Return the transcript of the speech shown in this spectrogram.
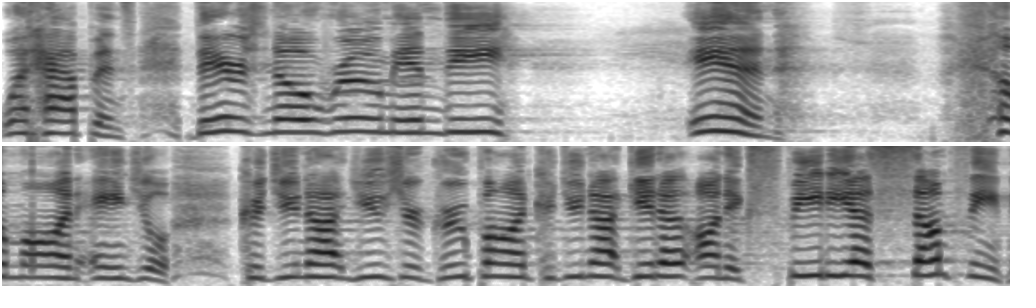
What happens? There's no room in the inn. Come on, angel. Could you not use your Groupon? Could you not get it on Expedia? Something.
